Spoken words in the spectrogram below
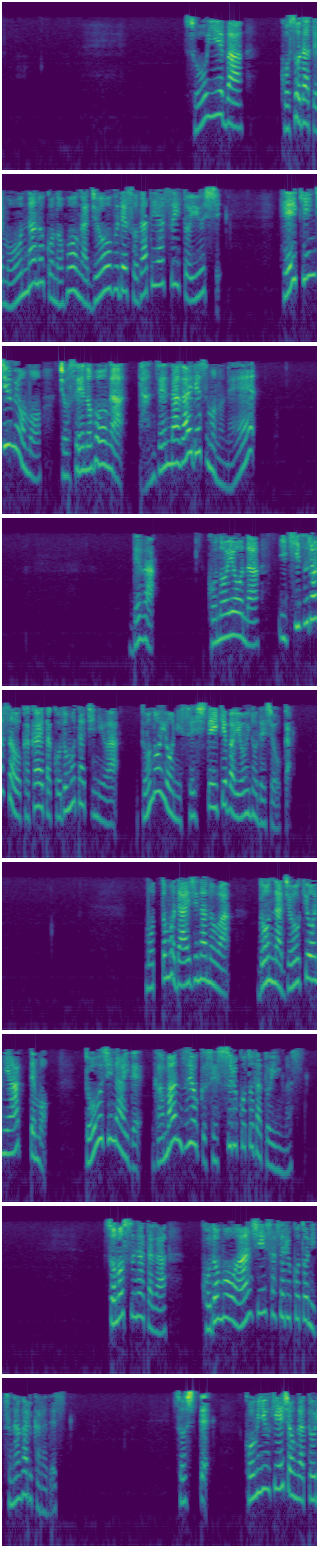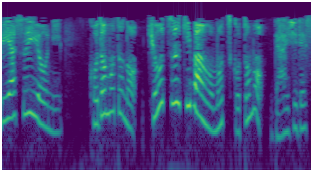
そういえば、子育ても女の子の方が丈夫で育てやすいというし、平均寿命も女性の方が断然長いですものね。では、このような生きづらさを抱えた子供たちには、どのように接していけばよいのでしょうか。最も大事なのは、どんな状況にあっても、同時内で我慢強く接することだと言います。その姿が子供を安心させることにつながるからです。そして、コミュニケーションが取りやすいように、子供との共通基盤を持つことも大事です。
